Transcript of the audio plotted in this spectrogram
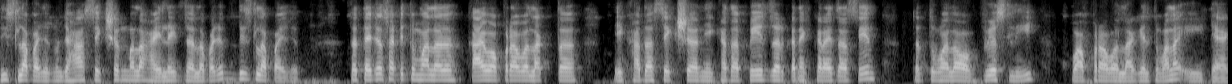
दिसला पाहिजे म्हणजे हा सेक्शन मला हायलाईट झाला पाहिजे दिसला पाहिजे तर त्याच्यासाठी तुम्हाला काय वापरावं लागतं? एखादा सेक्शन एखादा पेज जर कनेक्ट करायचा असेल तर तुम्हाला ऑब्व्हियसली वापरावं लागेल तुम्हाला ए टॅग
